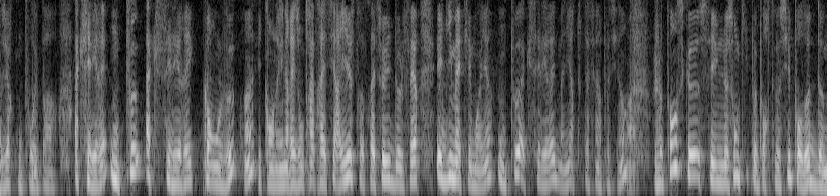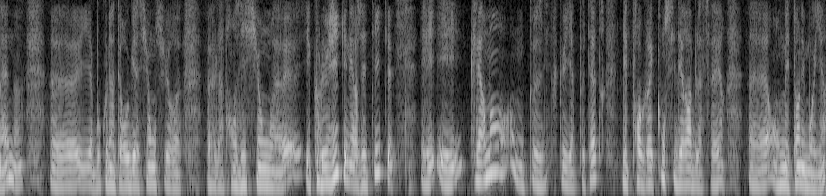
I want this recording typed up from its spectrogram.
croisière qu'on pourrait pas accélérer. On peut accélérer quand on le veut, hein, et quand on a une raison très très sérieuse, très très solide de le faire, et d'y mettre les moyens, on peut accélérer de manière tout à fait impressionnante. Je pense que c'est une leçon qui peut porter aussi pour d'autres domaines. Hein. Euh, il y a beaucoup d'interrogations sur euh, la transition euh, écologique, énergétique, et, et, clairement, on peut se dire qu'il y a peut-être des progrès considérables à faire euh, en mettant les moyens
